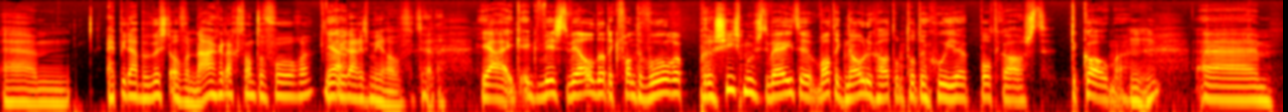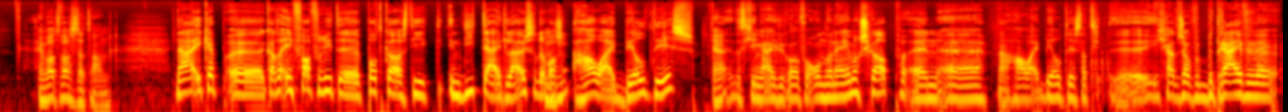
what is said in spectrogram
Um, heb je daar bewust over nagedacht van tevoren? Ja. Kun je daar iets meer over vertellen? Ja, ik, ik wist wel dat ik van tevoren precies moest weten wat ik nodig had om tot een goede podcast te komen. Mm -hmm. um, en wat was dat dan? Nou, ik, heb, uh, ik had één favoriete podcast die ik in die tijd luisterde. Dat mm -hmm. was How I Built This. Ja. Dat ging eigenlijk over ondernemerschap. En uh, nou, How I Built This, dat uh, gaat dus over bedrijven.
